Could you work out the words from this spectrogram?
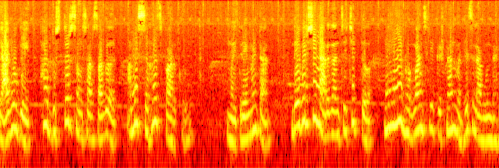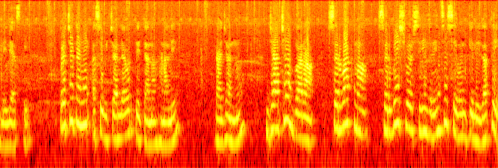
त्यायोगे हा दुस्तर संसार सागर आम्ही सहज पार करू. मैत्रे म्हणतात देवर्षी नारदांचे चित्त नेहमी भगवान श्री कृष्णांमध्येच लागून राहिलेले असते. प्रचेतांनी असे विचारल्यावर ते त्यांना म्हणाले राजांनो ज्याच्याद्वारा सर्वात्मा सर्वेश्वर श्रीहरींचे सेवन केले जाते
